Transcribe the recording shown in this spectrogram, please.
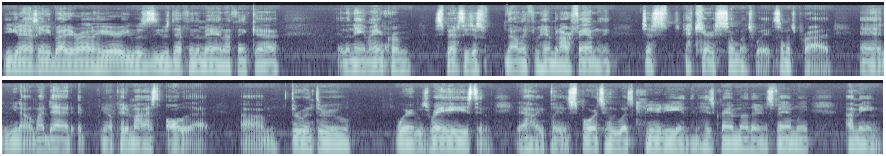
you can ask anybody around here. He was he was definitely the man. I think, uh, and the name Anchrum, especially just not only from him but our family, just carries so much weight, so much pride. And you know, my dad, you know, epitomized all of that um, through and through, where he was raised, and you know how he played in sports and who he was in community, and, and his grandmother and his family. I mean,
